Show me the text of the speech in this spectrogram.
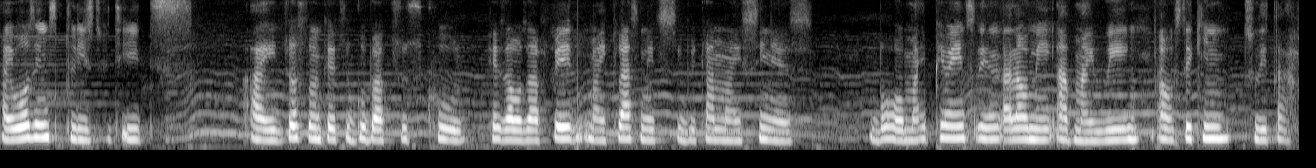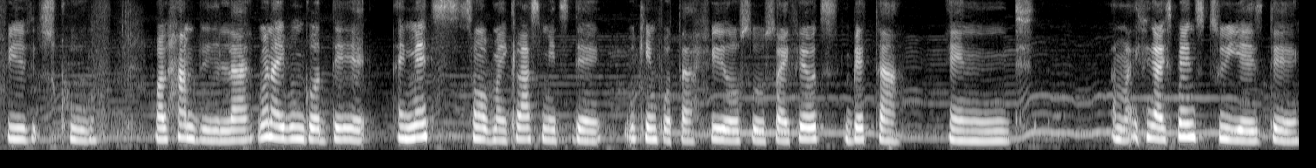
I wasn't pleased with it. I just wanted to go back to school because I was afraid my classmates would become my seniors. But my parents didn't allow me have my way. I was taken to the Tahfidh school. Alhamdulillah, when I even got there, I met some of my classmates there who came for Tahfidh also, so I felt better. And um, I think I spent two years there,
